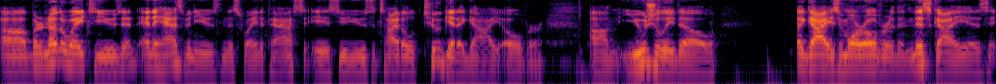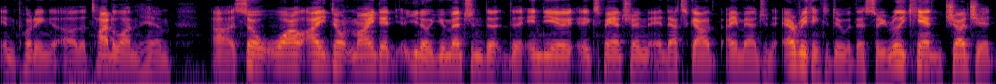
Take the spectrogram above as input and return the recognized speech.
Uh, but another way to use it, and it has been used in this way in the past, is you use the title to get a guy over. Um, usually, though, a guy is more over than this guy is in putting uh, the title on him. Uh, so while I don't mind it, you know, you mentioned the the India expansion, and that's got, I imagine, everything to do with this. So you really can't judge it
